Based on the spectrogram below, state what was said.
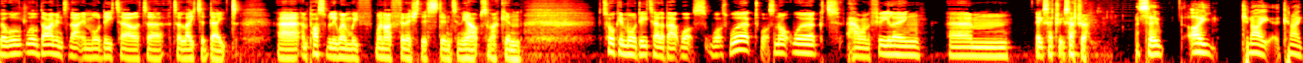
but we'll we'll dive into that in more detail at a at a later date, uh, and possibly when we've when I finish this stint in the Alps and I can talk in more detail about what's what's worked, what's not worked, how I'm feeling, um, etc. etc. So I can I can I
